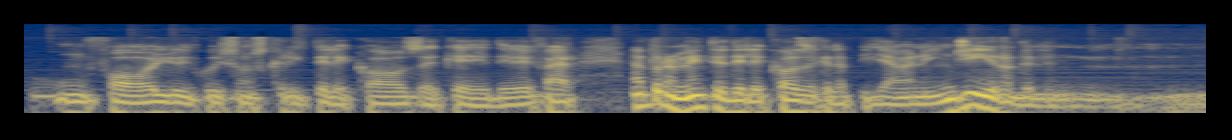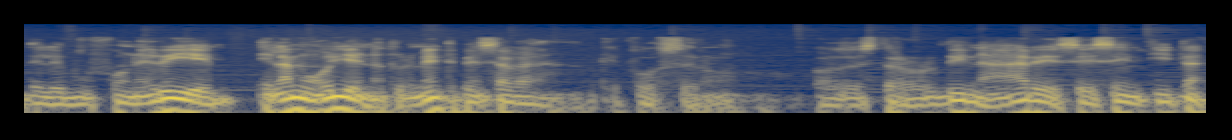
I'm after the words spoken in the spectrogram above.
un foglio in cui sono scritte le cose che deve fare, naturalmente delle cose che la pigliavano in giro, delle, delle buffonerie e la moglie naturalmente pensava che fossero cose straordinarie, si è sentita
